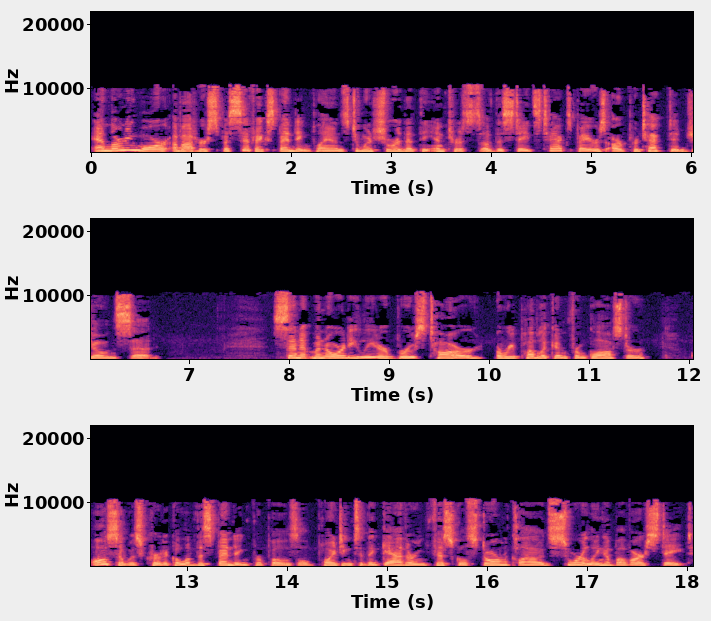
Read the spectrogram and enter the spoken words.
and learning more about her specific spending plans to ensure that the interests of the state's taxpayers are protected, Jones said. Senate Minority Leader Bruce Tarr, a Republican from Gloucester, also was critical of the spending proposal, pointing to the gathering fiscal storm clouds swirling above our state.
